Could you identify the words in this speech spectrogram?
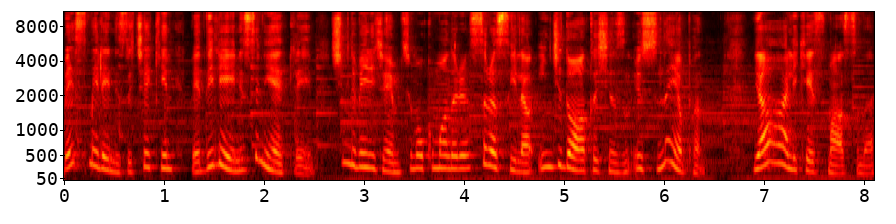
Besmelenizi çekin ve dileğinizi niyetleyin. Şimdi vereceğim tüm okumaları sırasıyla inci doğal taşınızın üstüne yapın. Ya Halik esmasını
